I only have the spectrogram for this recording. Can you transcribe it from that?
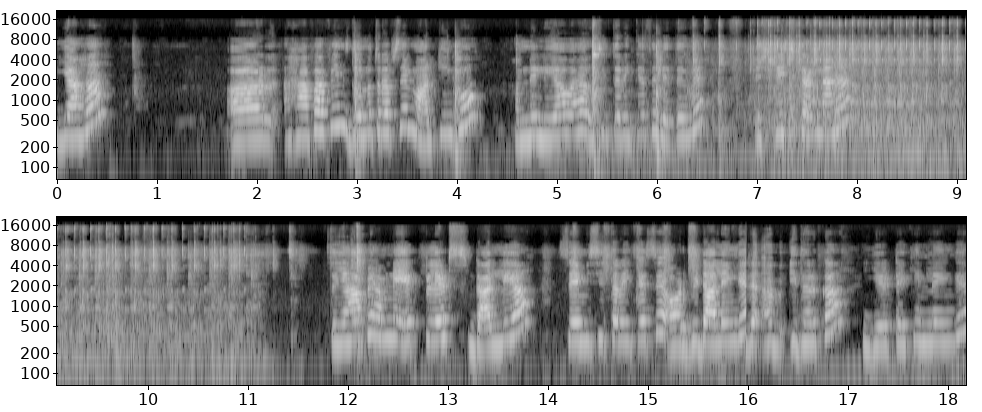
यहाँ और हाफ़ हाफ़ इंच दोनों तरफ़ से मार्किंग को हमने लिया हुआ है। उसी तरीके से लेते हुए स्टिच करना है। तो यहाँ पे हमने एक प्लेट्स डाल लिया, सेम इसी तरीके से और भी डालेंगे। अब इधर का ये टेकिन लेंगे।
